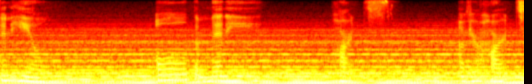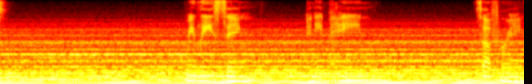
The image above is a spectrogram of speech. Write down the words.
and heal all the many parts of your heart, releasing any pain, suffering,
